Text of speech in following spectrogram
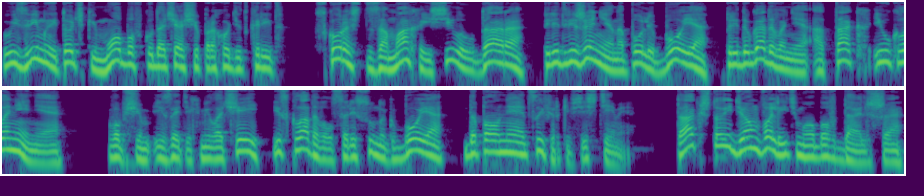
уязвимые точки мобов, куда чаще проходит крит, скорость замаха и сила удара, передвижение на поле боя, предугадывание атак и уклонение. В общем, из этих мелочей и складывался рисунок боя, дополняя циферки в системе. Так что идем валить мобов дальше.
